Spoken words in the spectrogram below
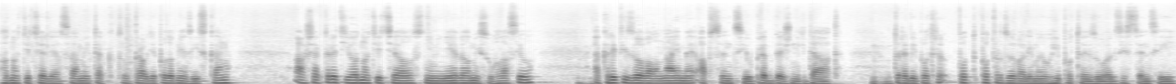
hodnotiteľia sami, tak to pravdepodobne získam. Avšak tretí hodnotiteľ s ním nie veľmi súhlasil a kritizoval najmä absenciu predbežných dát, uh-huh. ktoré by potvrdzovali moju hypotézu o existencii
